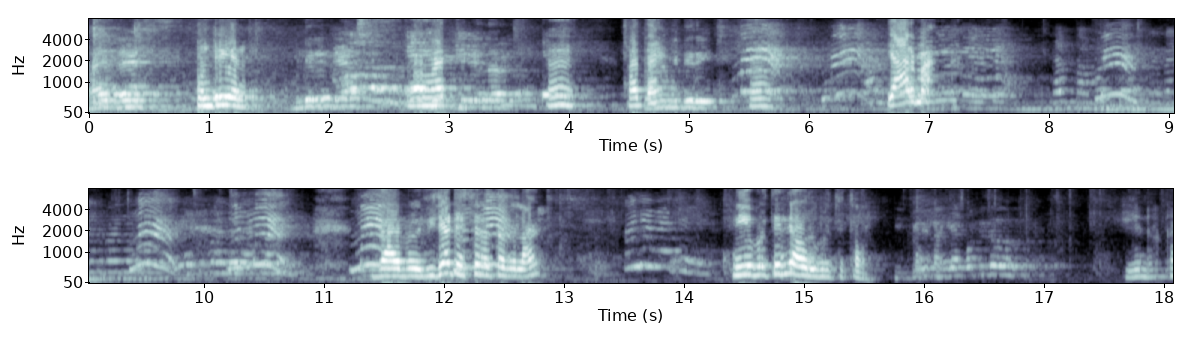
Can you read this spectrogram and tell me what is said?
ಹಾಯ್ ಫ್ರೆಂಡ್ಸ್ ಉಂಡ್ರಿ ಏನು? ಉಂಡಿರಿ ಫ್ರೆಂಡ್ಸ್ ಮತ್ತೆ? ಹ್ಮ್. ಯಾರ ಮಾ ರಿಜಲ್ಟ್ ಹೆಸರು ಹತ್ತದಲ್ಲ ನೀವು ಬರ್ತೀನಿ ಅವ್ರಿಗೆ ಬರ್ತಿರ್ತಾರೆ ಏನು ರೊಕ್ಕ?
